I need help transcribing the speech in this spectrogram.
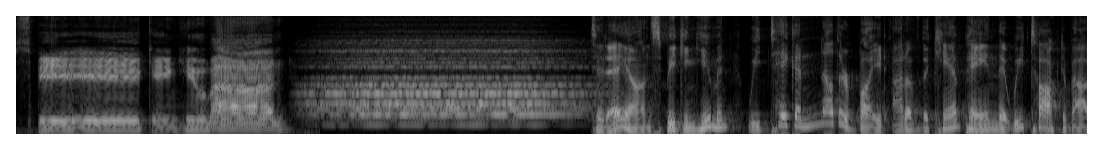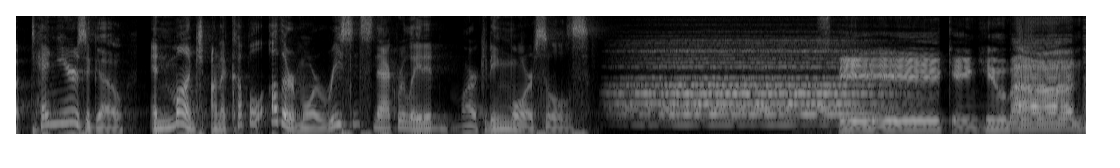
Speaking Human. Today on Speaking Human, we take another bite out of the campaign that we talked about 10 years ago and munch on a couple other more recent snack related marketing morsels. Speaking Human.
